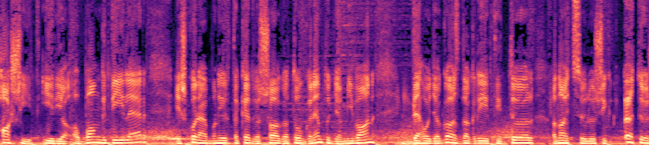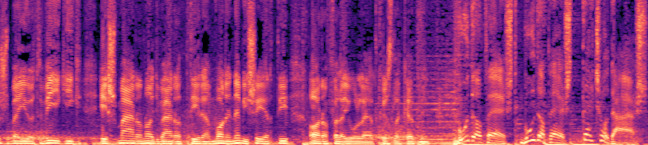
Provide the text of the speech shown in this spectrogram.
hasít írja a bankdíler, és korábban írt a kedves hallgatónk, hogy nem tudja mi van, de hogy a gazdag rétitől a nagyszőlősig ötösbe jött végig, és már a Nagyvárad téren van, nem is érti, arra fele jól lehet közlekedni. Budapest, Budapest, te csodás!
